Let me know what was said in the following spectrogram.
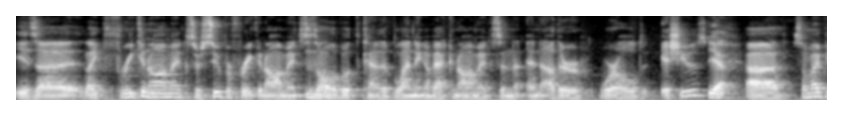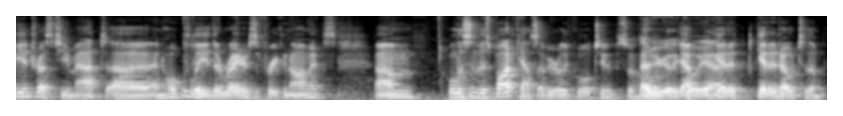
is uh like Freakonomics or Super Freakonomics Mm-hmm. is all about kind of the blending of economics and, and other world issues. Yeah. Uh, so it might be interest to you, Matt, uh, and hopefully the writers of Freakonomics. Um, will listen to this podcast. That'd be really cool too. So That'd be really cool, yeah. get it get it out to them.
